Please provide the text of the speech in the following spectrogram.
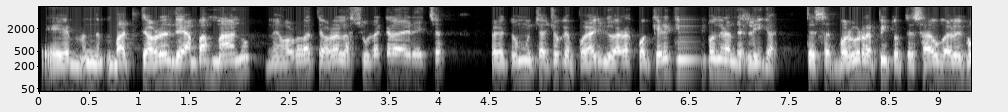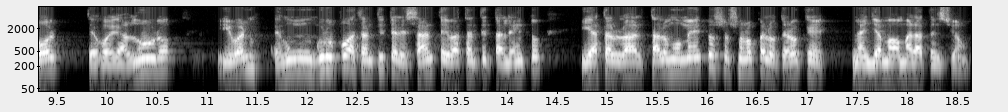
bateador de ambas manos, mejor bateador a la zurda que a la derecha, pero es un muchacho que puede ayudar a cualquier equipo en grandes ligas. Te, vuelvo y repito, te sabe jugar béisbol, te juega duro y bueno, es un grupo bastante interesante, bastante talento y hasta, hasta los momentos esos son los peloteros que me han llamado más la atención.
